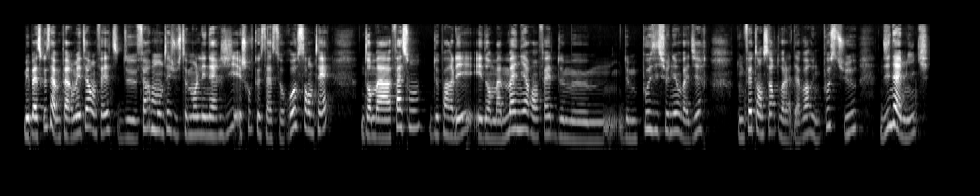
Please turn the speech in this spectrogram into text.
mais parce que ça me permettait en fait de faire monter justement l'énergie et je trouve que ça se ressentait dans ma façon de parler et dans ma manière en fait de me, de me positionner on va dire. Donc faites en sorte voilà, d'avoir une posture dynamique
